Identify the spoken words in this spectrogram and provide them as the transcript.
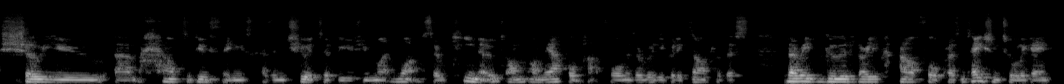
show you um, how to do things as intuitively as you might want. So Keynote on, on the Apple platform is a really good example of this. Very good, very powerful presentation tool again,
